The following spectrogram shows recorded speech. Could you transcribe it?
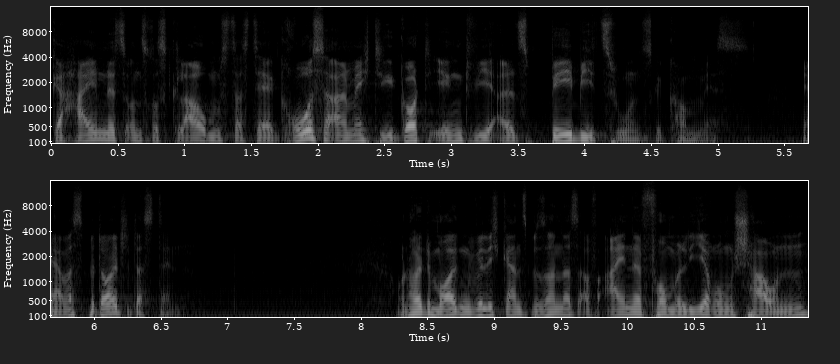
Geheimnis unseres Glaubens, dass der große, allmächtige Gott irgendwie als Baby zu uns gekommen ist. Ja, was bedeutet das denn? Und heute Morgen will ich ganz besonders auf eine Formulierung schauen,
